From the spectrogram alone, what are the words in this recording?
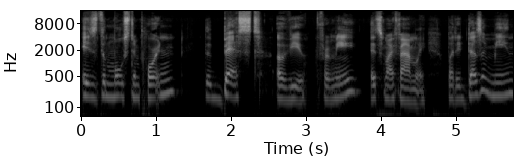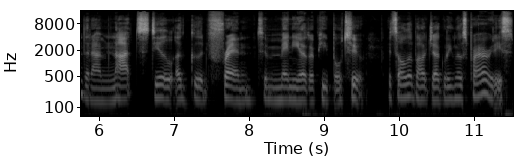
is the most important, the best of you. For me, it's my family, but it doesn't mean that I'm not still a good friend to many other people too. It's all about juggling those priorities.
